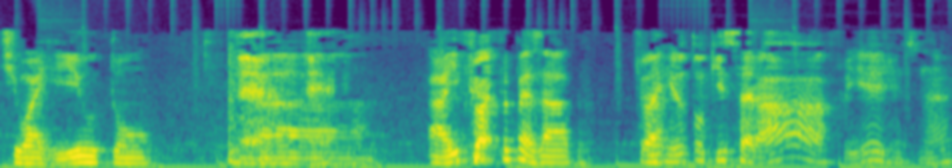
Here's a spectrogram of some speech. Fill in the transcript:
T.Y. Hilton. É, ah, é. Aí foi, foi pesado. T.Y. Hilton que será free agent, né?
